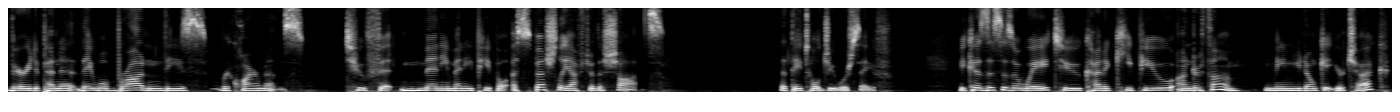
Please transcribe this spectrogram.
Very dependent. They will broaden these requirements to fit many many people, especially after the shots that they told you were safe, because this is a way to kind of keep you under thumb. I mean, you don't get your check.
